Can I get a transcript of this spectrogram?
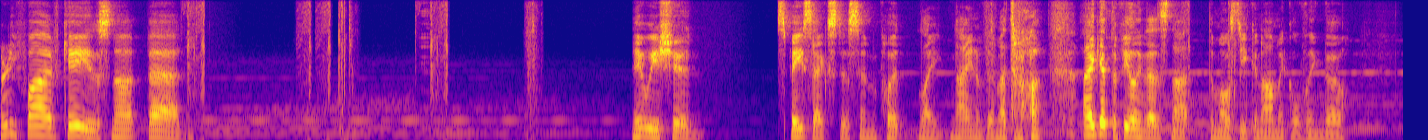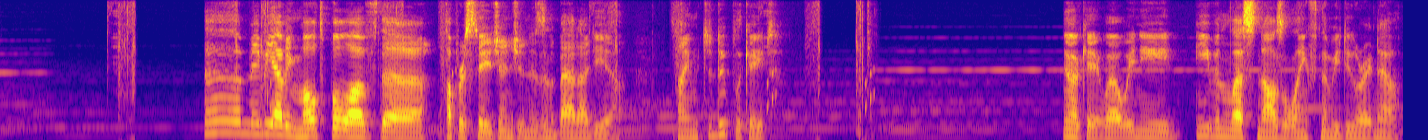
35k is not bad. Maybe we should SpaceX this and put like nine of them at the bottom. I get the feeling that it's not the most economical thing though. Maybe having multiple of the upper stage engine isn't a bad idea. Time to duplicate. Okay, well we need even less nozzle length than we do right now.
